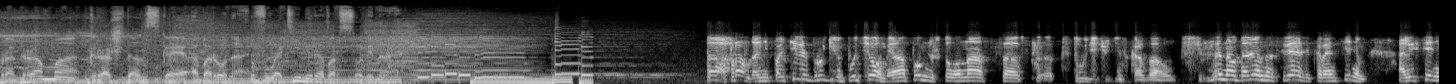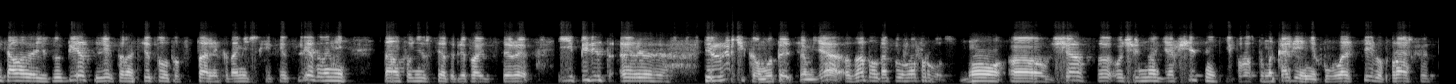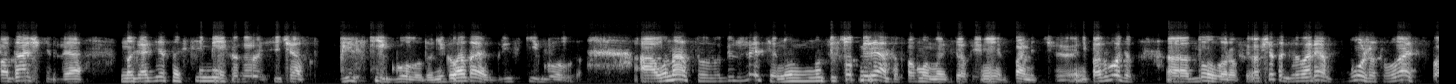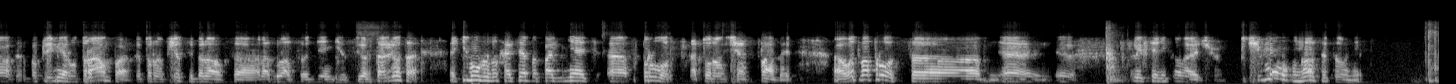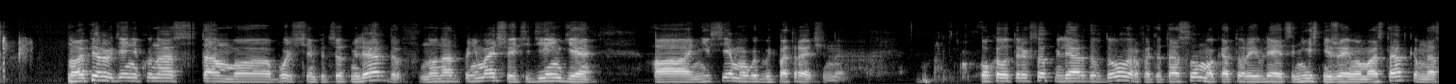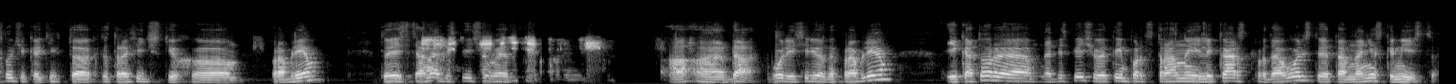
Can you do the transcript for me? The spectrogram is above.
Программа «Гражданская оборона» Владимира Варсовина. Да, правда, они пойти другим путем. Я напомню, что у нас э, в студии чуть не сказал. Мы на удаленной связи карантинем Алексей Николаевич Зубец, директор Института социально-экономических исследований финансового университета при правительстве РФ. И перед э, перерывчиком вот этим я задал такой вопрос. Но э, сейчас очень многие общественники просто на коленях у властей выпрашивают подачки для многодетных семей, которые сейчас близки к голоду, не голодают, близки к голоду. А у нас в бюджете ну, 500 ну, миллиардов, по-моему, если мне память э, не подводит, э, долларов. И вообще-то говоря, может власть, по, по примеру Трампа, который вообще собирался разбрасывать деньги с вертолета, таким образом хотя бы поднять э, спрос, который сейчас падает. А вот вопрос Алексею Николаевичу. Почему у нас этого нет? Ну, во-первых, денег у нас там э, больше, чем 500 миллиардов, но надо понимать, что эти деньги э, не все могут быть потрачены. Около 300 миллиардов долларов – это та сумма, которая является неснижаемым остатком на случай каких-то катастрофических э, проблем. То есть она обеспечивает… А, а, да, более серьезных проблем, и которая обеспечивает импорт страны лекарств, продовольствия там на несколько месяцев.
